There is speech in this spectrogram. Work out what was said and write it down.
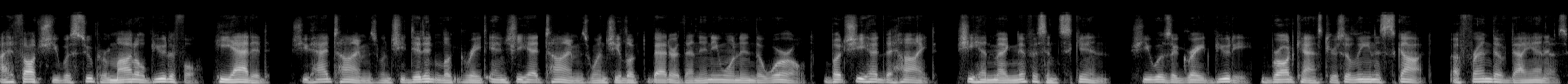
I thought she was supermodel beautiful. He added, she had times when she didn't look great and she had times when she looked better than anyone in the world. But she had the height, she had magnificent skin, she was a great beauty. Broadcaster Selina Scott, a friend of Diana's,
